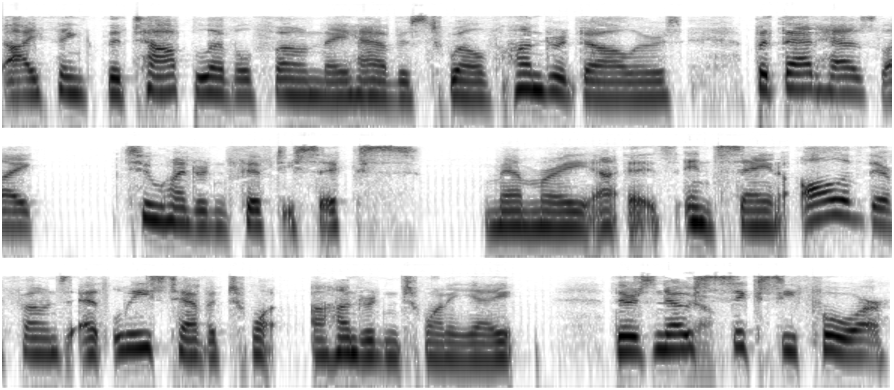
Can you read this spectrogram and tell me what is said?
I think the top level phone they have is twelve hundred dollars, but that has like two hundred and fifty six memory. Uh, it's insane. All of their phones at least have a tw- 128. There's no Yeah. 64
